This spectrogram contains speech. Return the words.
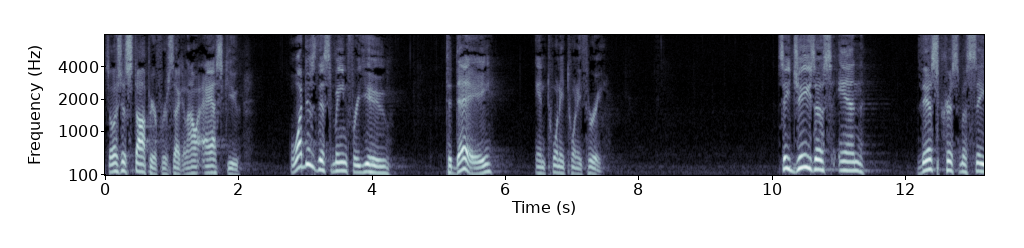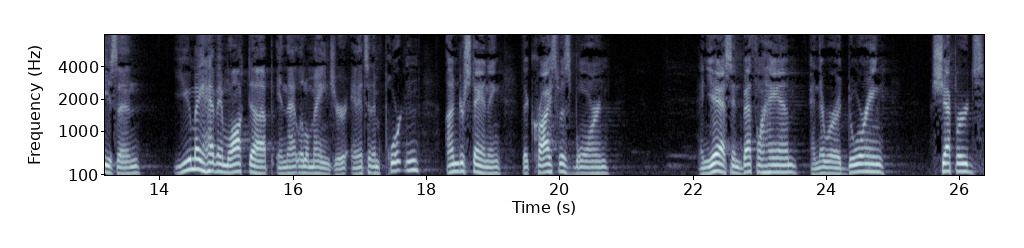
So let's just stop here for a second. I'll ask you, what does this mean for you today in 2023? See, Jesus in this Christmas season, you may have him locked up in that little manger, and it's an important understanding that Christ was born. And yes, in Bethlehem, and there were adoring shepherds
